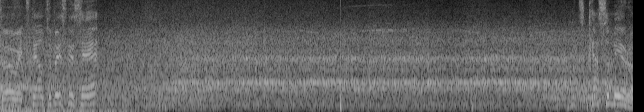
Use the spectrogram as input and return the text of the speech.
So it's down to business here. Casemiro.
